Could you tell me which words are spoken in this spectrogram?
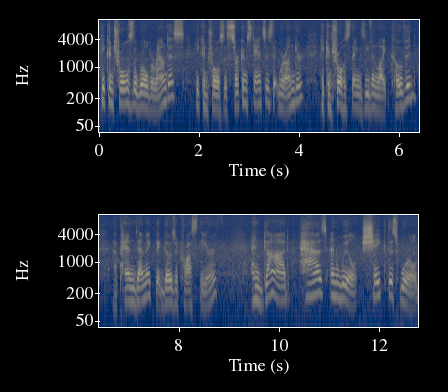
He controls the world around us. He controls the circumstances that we're under. He controls things even like COVID, a pandemic that goes across the earth. And God has and will shake this world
